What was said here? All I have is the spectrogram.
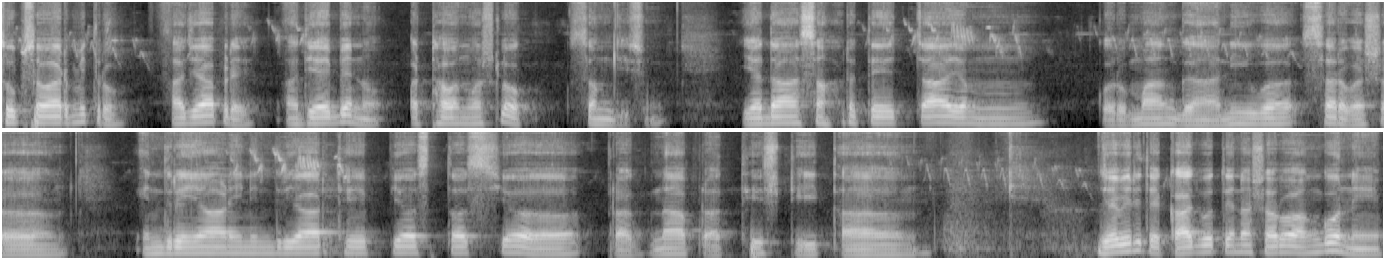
શુભ સવાર મિત્રો. આજે આપણે અધ્યાય બેનો અઠ્ઠાવનમો શ્લોક સમજીશું. યદા સંહૃતે ચાયમ કુર્માંગાનીવ સર્વશ. ઇન્દ્રિયાણીન્દ્રિયાર્થેભ્યસ્તસ્ય પ્રજ્ઞા પ્રતિષ્ઠિતા. જેવી રીતે કાજવો તેના સર્વ અંગોને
